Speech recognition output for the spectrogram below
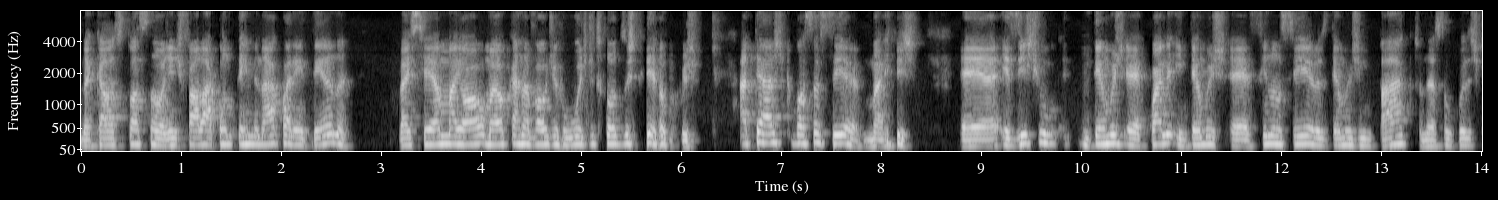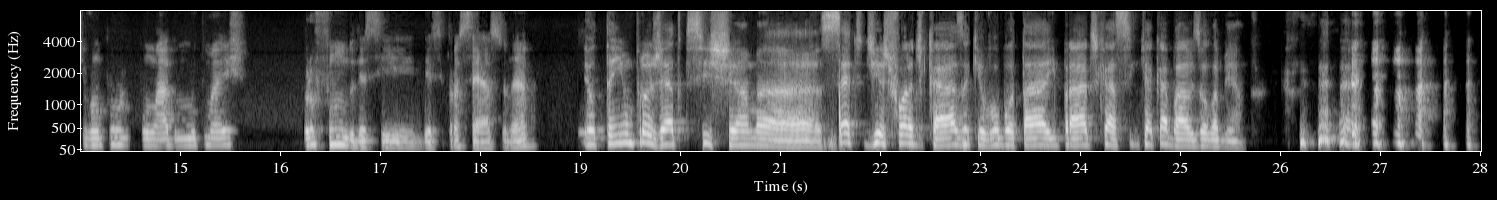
naquela situação. A gente fala, ah, quando terminar a quarentena, vai ser a maior, o maior carnaval de rua de todos os tempos. Até acho que possa ser, mas é, existe, em termos, é, em termos é, financeiros, em termos de impacto, né, são coisas que vão para um lado muito mais profundo desse, desse processo, né? Eu tenho um projeto que se chama Sete Dias Fora de Casa, que eu vou botar em prática assim que acabar o isolamento.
